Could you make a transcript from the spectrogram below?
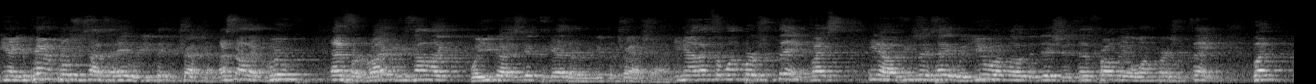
you know, your parent pulls you aside and say, hey, will you take the trash out? That's not a group effort, right? It's not like, well, you guys get together and get the trash out. You know, that's a one-person thing. If I, you know, if he says, hey, will you unload the dishes? That's probably a one-person thing. But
